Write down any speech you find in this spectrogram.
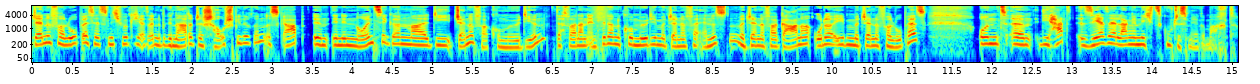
Jennifer Lopez jetzt nicht wirklich als eine begnadete Schauspielerin. Es gab in, in den 90ern mal die Jennifer-Komödien. Das war dann entweder eine Komödie mit Jennifer Aniston, mit Jennifer Garner oder eben mit Jennifer Lopez. Und ähm, die hat sehr, sehr lange nichts Gutes mehr gemacht.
